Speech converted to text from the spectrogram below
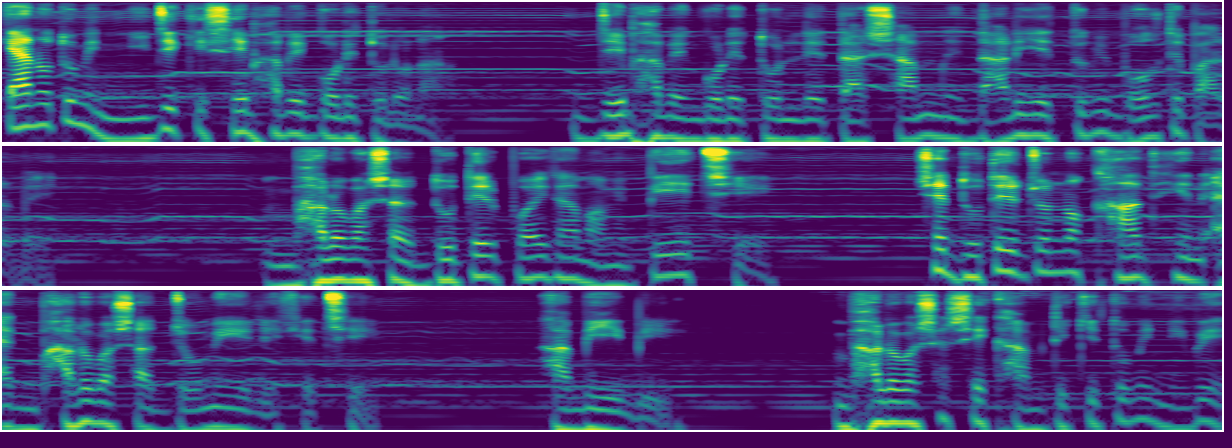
কেন তুমি নিজেকে সেভাবে গড়ে তোলো না? যেভাবে গড়ে তুললে তার সামনে দাঁড়িয়ে তুমি বলতে পারবে, ভালোবাসার দূতের পয়গাম আমি পেয়েছি। সে দূতের জন্য খাদহীন এক ভালোবাসা জমিয়ে রেখেছে। হাবিবি, ভালোবাসা সে খামটি কি তুমি নিবে?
